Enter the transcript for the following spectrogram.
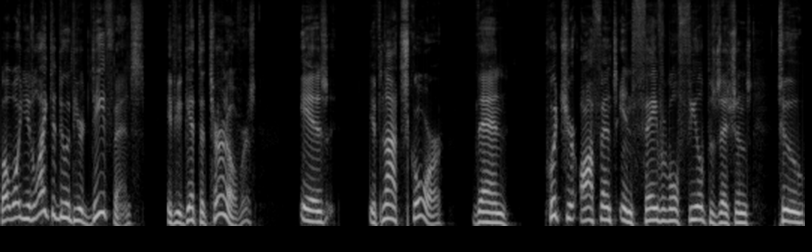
But what you'd like to do with your defense, if you get the turnovers, is if not score, then put your offense in favorable field positions to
